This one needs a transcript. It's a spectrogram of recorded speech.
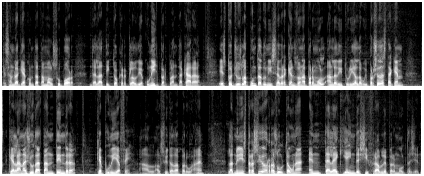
que sembla que ha comptat amb el suport de la tiktoker Clàudia Conill per plantar cara, és tot just la punta d'un iceberg que ens dona per molt en l'editorial d'avui. Per això destaquem que l'han ajudat a entendre què podia fer el, el ciutadà peruà. Eh? L'administració resulta una entelèquia indexifrable per molta gent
